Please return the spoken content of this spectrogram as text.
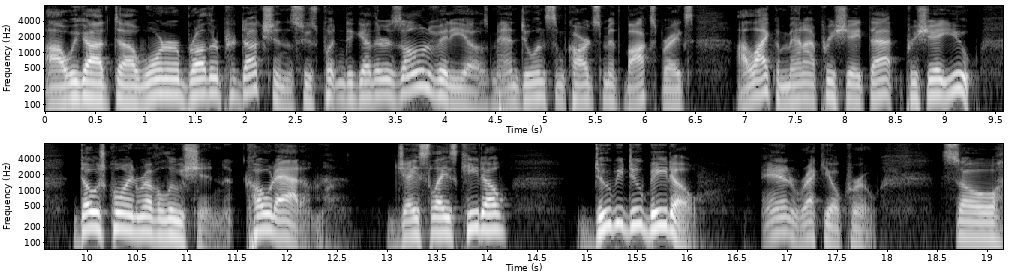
Uh, we got uh, Warner Brother Productions, who's putting together his own videos, man, doing some Cardsmith box breaks. I like them, man. I appreciate that. Appreciate you. Dogecoin Revolution, Code Adam, J Slays Keto, Doobie Doobito, and Recchio Crew. So uh,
